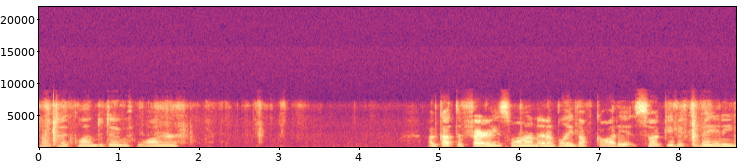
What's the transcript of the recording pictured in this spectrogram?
Don't take long to do with water. I got the fairies one, and I believe I've got it, so I give it to Betty.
